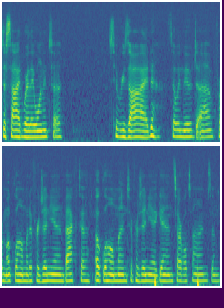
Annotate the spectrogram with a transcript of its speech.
decide where they wanted to to reside, so we moved uh, from Oklahoma to Virginia and back to Oklahoma and to Virginia again several times. And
